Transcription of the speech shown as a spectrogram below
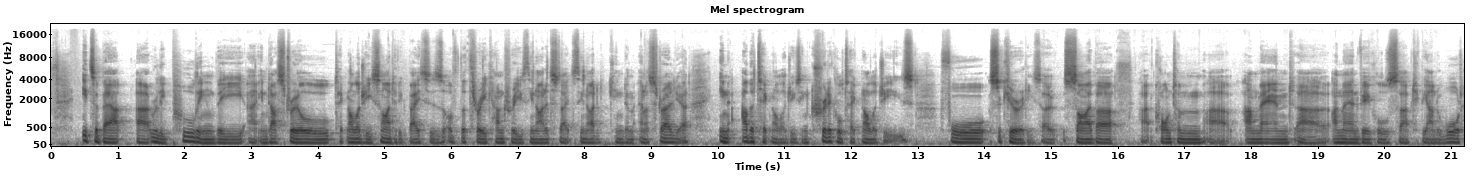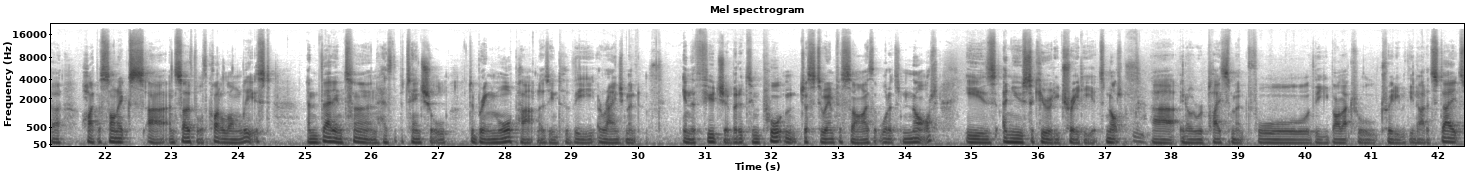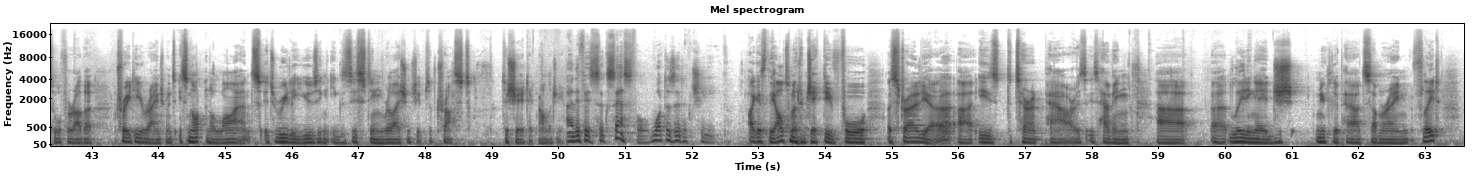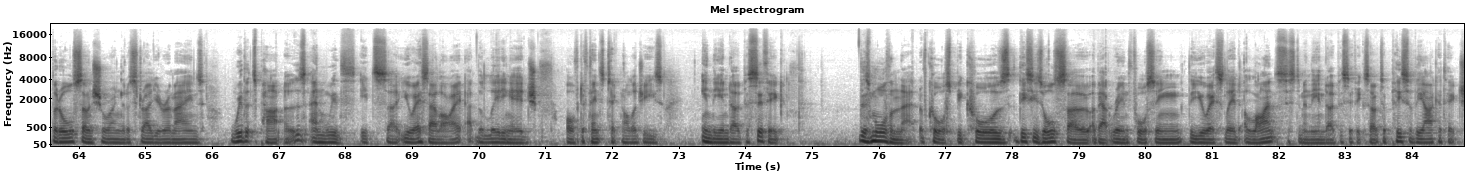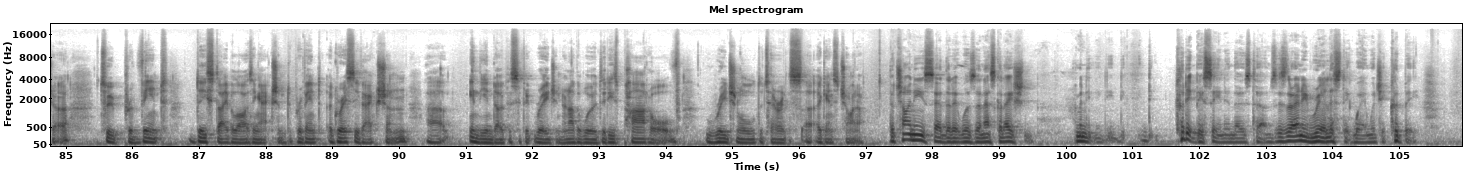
it's about uh, really pooling the uh, industrial technology scientific bases of the three countries the United States, the United Kingdom, and Australia in other technologies, in critical technologies for security. So, cyber, uh, quantum, uh, unmanned, uh, unmanned vehicles, uh, particularly underwater, hypersonics, and so forth, quite a long list. And that in turn has the potential to bring more partners into the arrangement in the future, but it's important just to emphasise that what it's not is a new security treaty. It's not, uh, you know, a replacement for the bilateral treaty with the United States or for other treaty arrangements. It's not an alliance. It's really using existing relationships of trust to share technology. And if it's successful, what does it achieve? I guess the ultimate objective for Australia uh, is deterrent power, is, is having uh, uh, leading edge nuclear powered submarine fleet, but also ensuring that Australia remains with its partners and with its uh, US ally at the leading edge of defence technologies in the Indo Pacific. There's more than that, of course, because this is also about reinforcing the US led alliance system in the Indo Pacific. So it's a piece of the architecture to prevent destabilising action, to prevent aggressive action uh, in the Indo Pacific region. In other words, it is part of regional deterrence uh, against China. The Chinese said that it was an escalation. I mean, could it be seen in those terms? Is there any realistic way in which it could be?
